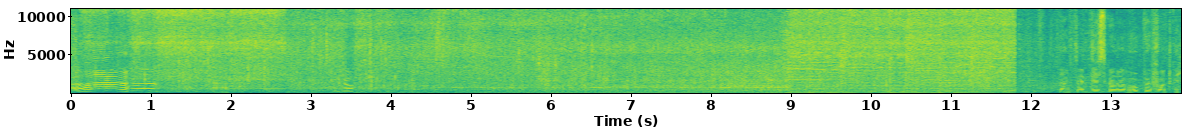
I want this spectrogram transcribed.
А! Ох. Так, тут дві скоро букви фоткать.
